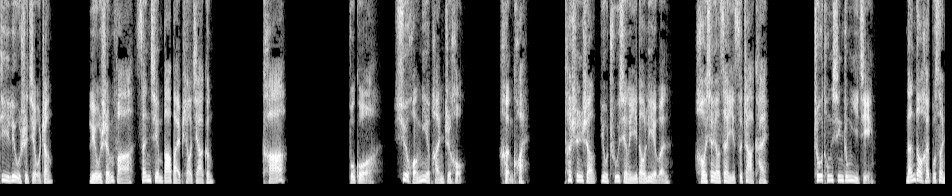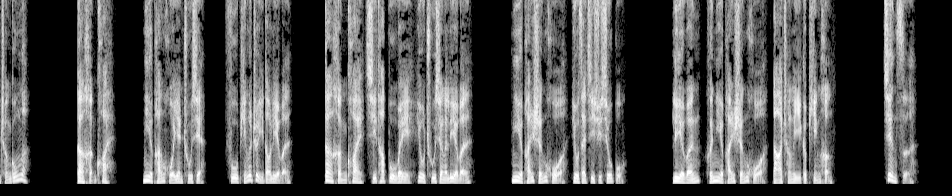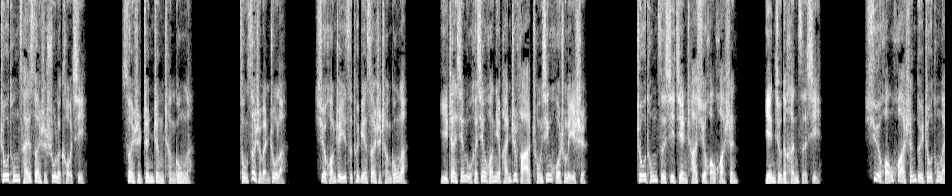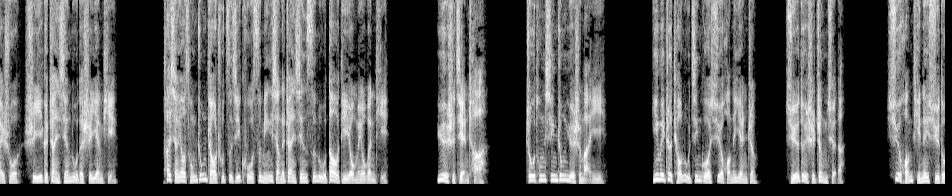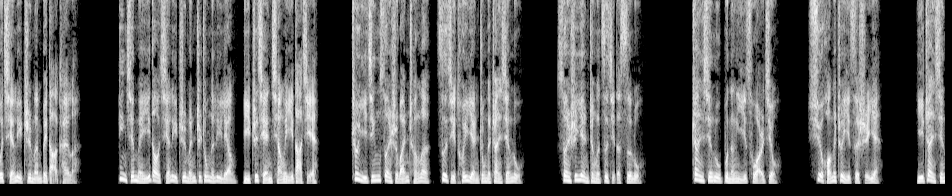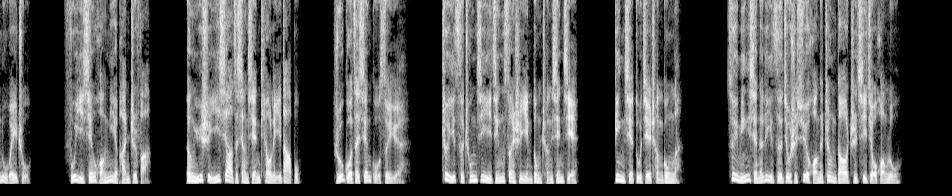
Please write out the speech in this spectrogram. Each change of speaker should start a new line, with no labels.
第六十九章柳神法三千八百票加更。卡。不过血皇涅槃之后，很快他身上又出现了一道裂纹，好像要再一次炸开。周通心中一紧，难道还不算成功了？但很快涅槃火焰出现，抚平了这一道裂纹。但很快其他部位又出现了裂纹，涅槃神火又在继续修补。裂纹和涅槃神火达成了一个平衡。见此，周通才算是舒了口气，算是真正成功了，总算是稳住了。血皇这一次蜕变算是成功了，以战仙路和仙皇涅槃之法重新活出了一世。周通仔细检查血皇化身，研究的很仔细。血皇化身对周通来说是一个战仙路的试验品，他想要从中找出自己苦思冥想的战仙思路到底有没有问题。越是检查。周通心中越是满意，因为这条路经过血皇的验证，绝对是正确的。血皇体内许多潜力之门被打开了，并且每一道潜力之门之中的力量比之前强了一大截。这已经算是完成了自己推演中的战仙路，算是验证了自己的思路。战仙路不能一蹴而就，血皇的这一次实验以战仙路为主。辅以先皇涅槃之法，等于是一下子向前跳了一大步。如果在仙古岁月，这一次冲击已经算是引动成仙劫，并且渡劫成功了。最明显的例子就是血皇的正道之气九黄炉，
